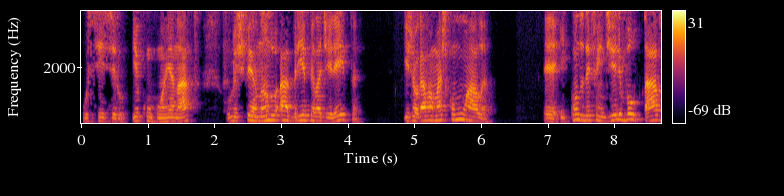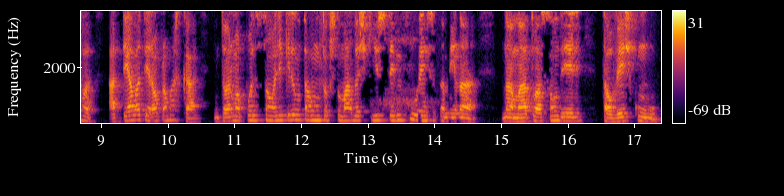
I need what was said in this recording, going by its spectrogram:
o Cícero e com o Juan Renato. O Luiz Fernando abria pela direita e jogava mais como um ala. É, e quando defendia, ele voltava até a lateral para marcar. Então era uma posição ali que ele não estava muito acostumado. Acho que isso teve influência também na, na má atuação dele. Talvez com,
